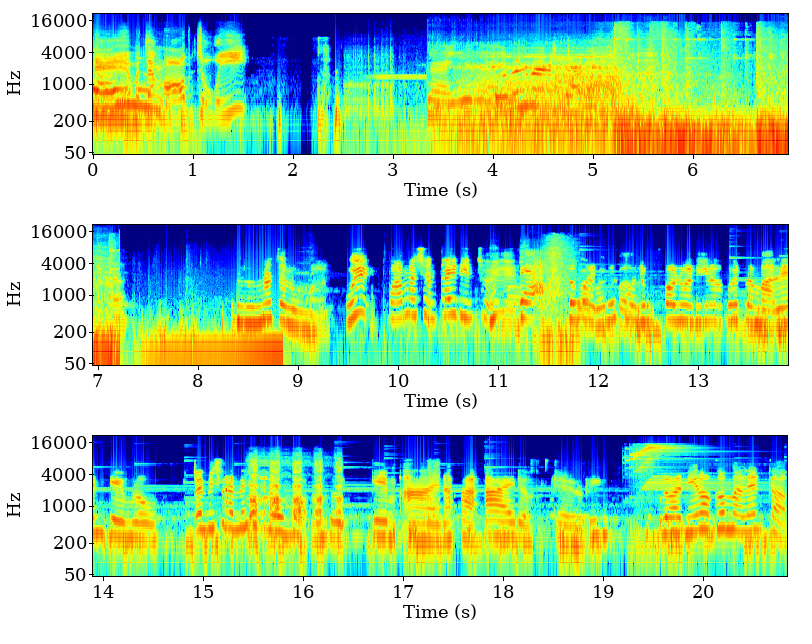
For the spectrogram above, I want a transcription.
แหมมันจะหอมฉุย ไหนอยู่ไหนโอ้ยมันมาอีกแล้วอืมน่าจะลงมา อุ้ยฟ้ามาชั้นใต้ดินเฉยเลย บ้าสวัสดีค่ะทุกคนวันนี้เราก็จะมาเล่นเกมโลไม่ไม่ใช่ไม่ใช่โลบอกมันคือเกม I นะคะ I the Caring แล้ววันนี้เราก็มาเล่นกับ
